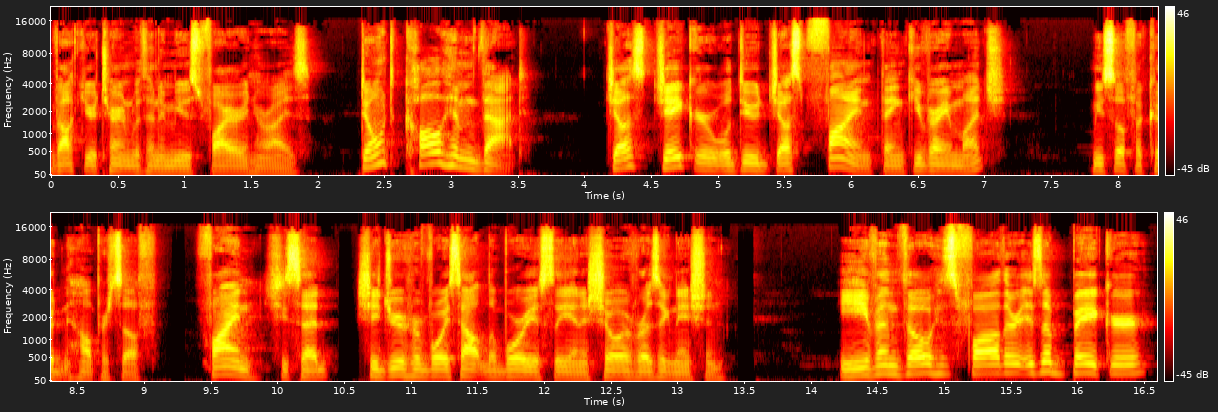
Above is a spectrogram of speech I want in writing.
Valkyr turned with an amused fire in her eyes. Don't call him that. Just Jaker will do just fine, thank you very much. Misolfa couldn't help herself. Fine, she said. She drew her voice out laboriously in a show of resignation. Even though his father is a baker,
